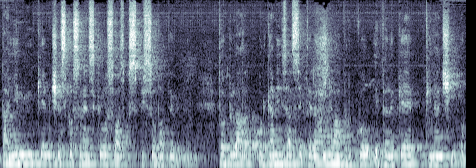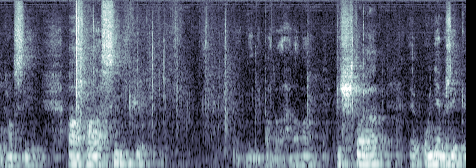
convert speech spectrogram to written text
tajemníkem Československého svazu spisovatelů. To byla organizace, která měla v rukou i velké finanční obnosy. A básník, mi vypadla hlava, Pištora eh, o něm řekl,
